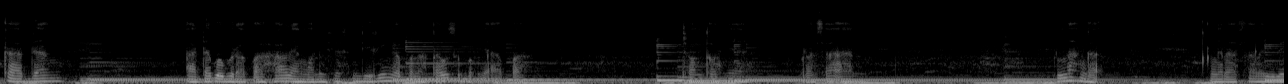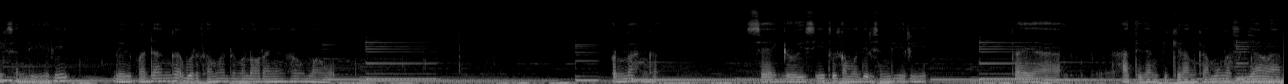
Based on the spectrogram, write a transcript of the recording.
Kadang ada beberapa hal yang manusia sendiri nggak pernah tahu sebabnya apa. Contohnya, perasaan. Pernah nggak ngerasa lebih baik sendiri daripada nggak bersama dengan orang yang kamu mau? Pernah nggak seegois itu sama diri sendiri? Kayak hati dan pikiran kamu nggak sejalan.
